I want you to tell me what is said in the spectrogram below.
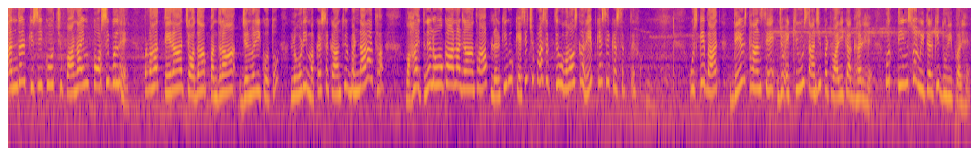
अंदर किसी को छुपाना इम्पॉसिबल है। और वहाँ तेरह, चौदह, पंद्रह जनवरी को तो लोहड़ी, मकर संक्रांति और भंडारा था। वहाँ इतने लोगों का आना जाना था। आप लड़की को कैसे छुपा सकते हो? वहाँ उसका रेप कैसे कर सकते हो? उसके बाद देवस्थान से जो एक्यूज सांझी पटवारी का घर है, वो 300 मीटर की दूरी पर है।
